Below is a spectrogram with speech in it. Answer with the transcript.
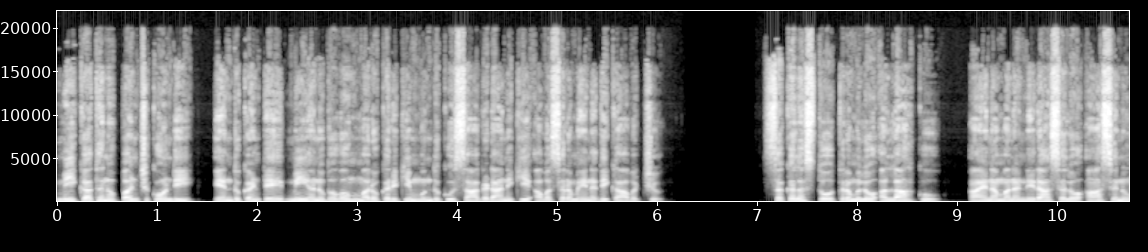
మీ కథను పంచుకోండి ఎందుకంటే మీ అనుభవం మరొకరికి ముందుకు సాగడానికి అవసరమైనది కావచ్చు. సకల స్తోత్రములు అల్లాహ్కు ఆయన మన నిరాశలో ఆశను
